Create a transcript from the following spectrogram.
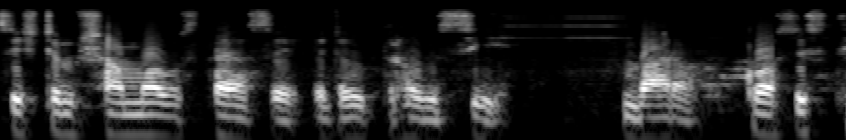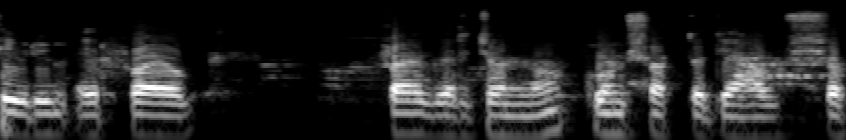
সিস্টেম সাম্য অবস্থায় আছে, এটা উত্তর হবে সি বারো কসিস থিওরিম এর প্রয়োগ প্রয়োগের জন্য কোন শর্তটি আবশ্যক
